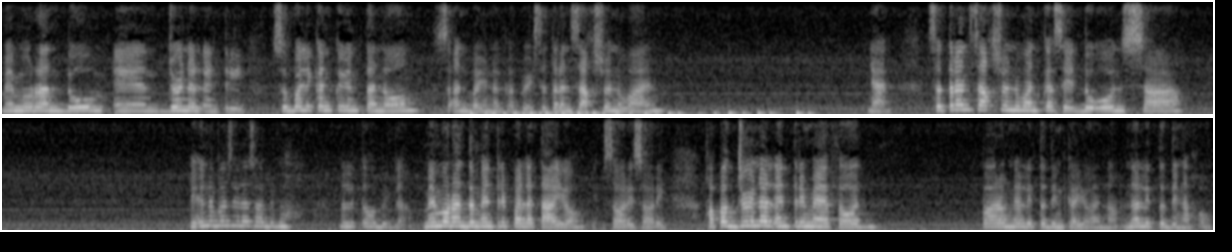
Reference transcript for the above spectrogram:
memorandum and journal entry. So, balikan ko yung tanong, saan ba yung nag-appear? Sa transaction 1. Yan. Sa transaction 1 kasi, doon sa... Eh, ano ba sinasabi ko? Nalito ako bigla. Memorandum entry pala tayo. Sorry, sorry. Kapag journal entry method, parang nalito din kayo, ano, nalito din ako.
